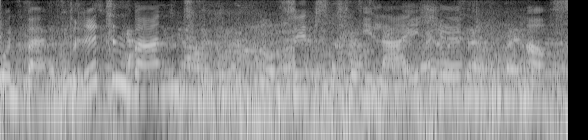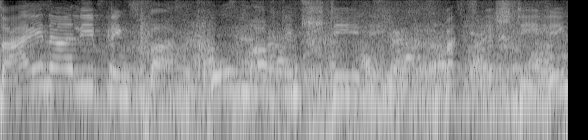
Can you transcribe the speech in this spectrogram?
und beim dritten Band die Leiche auf seiner Lieblingsbank, oben auf dem Stehling. Was ist der Stehling?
